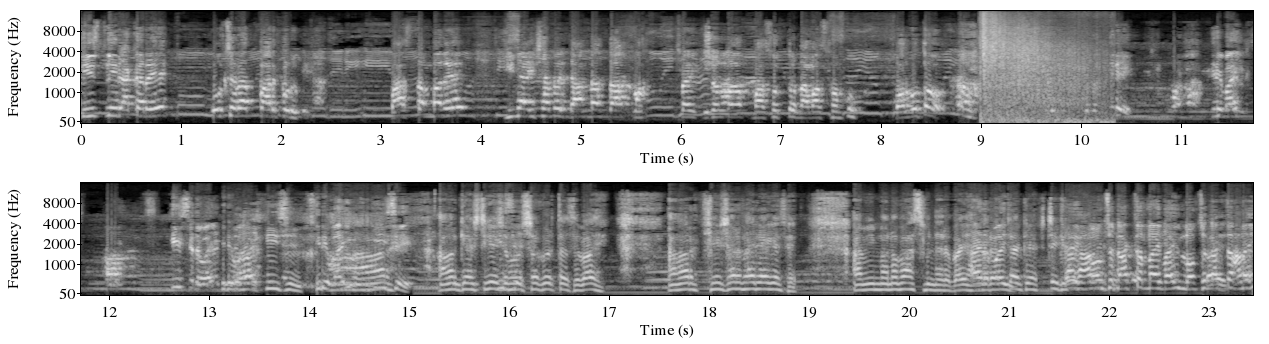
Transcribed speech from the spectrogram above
তিসলির আকারে রাত পার করবে। পাঁচ নম্বরে বিনা হিসাবে জান্নাত দান করবে। নামাজ সম্পর্ক করব তো? আমার গ্যাস্ট্রিক সমস্যা করতেছে ভাই। আমার প্রেশার বাইরে গেছে। আমি মনে বাঁচবো না রে ভাই আরে আমার গ্যাস্ট্রিক ডাক্তার নাই ভাই লঞ্চে ডাক্তার নাই।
